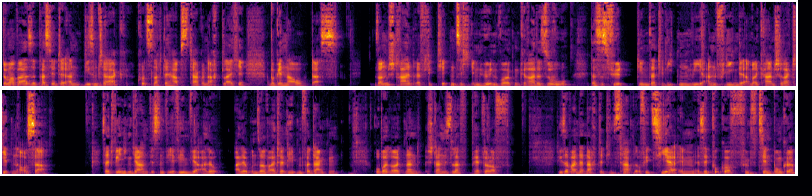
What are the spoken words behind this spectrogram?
Dummerweise passierte an diesem Tag, kurz nach der Herbst-Tag- und Nachtgleiche, aber genau das. Sonnenstrahlen reflektierten sich in Höhenwolken gerade so, dass es für den Satelliten wie anfliegende amerikanische Raketen aussah. Seit wenigen Jahren wissen wir, wem wir alle, alle unser Weiterleben verdanken. Oberleutnant Stanislav Petrov. Dieser war in der Nacht der diensthabende Offizier im Sepukow 15 Bunker,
